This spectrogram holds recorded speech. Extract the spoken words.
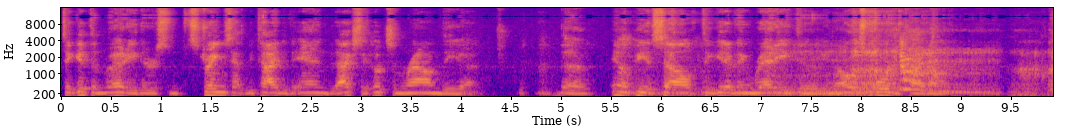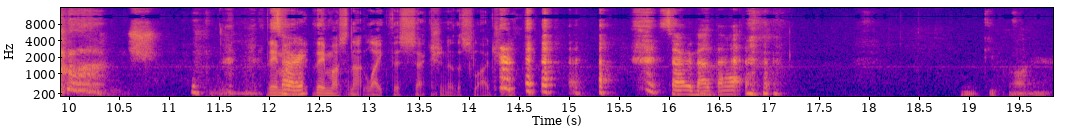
To get them ready, there's some strings have to be tied to the end that actually hooks them around the uh, the MLP itself to get everything ready. To you know all those cords tied on. They Sorry. Mu- they must not like this section of the slideshow. Sorry about that. Keep it on here.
